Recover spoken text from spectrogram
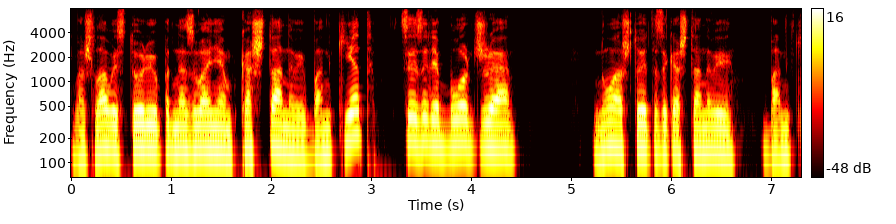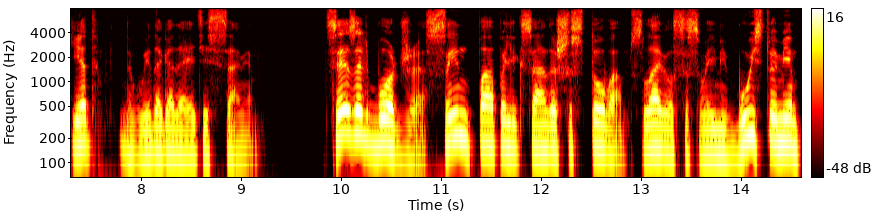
вошла в историю под названием «Каштановый банкет» Цезаря Борджиа. Ну а что это за каштановый банкет, вы догадаетесь сами. Цезарь Борджиа, сын папы Александра VI, славился своими буйствами.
